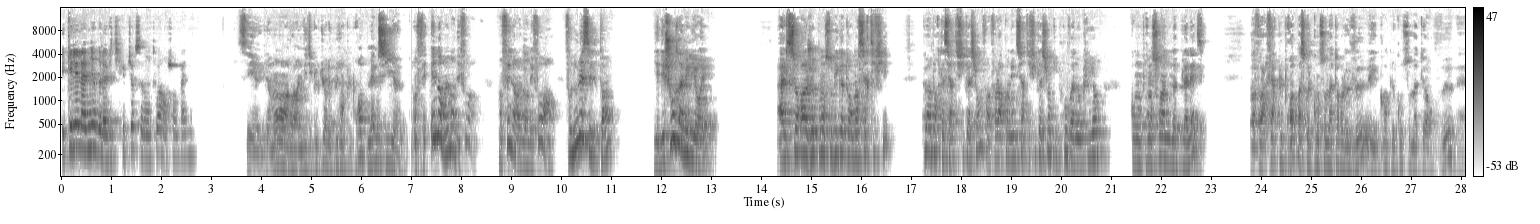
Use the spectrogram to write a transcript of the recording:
Et quel est l'avenir de la viticulture selon toi en Champagne? C'est évidemment avoir une viticulture de plus en plus propre, même si euh, on fait énormément d'efforts. On fait énormément d'efforts. Hein. Faut nous laisser le temps. Il y a des choses à améliorer. Elle sera, je pense, obligatoirement certifiée. Peu importe la certification, il va falloir qu'on ait une certification qui prouve à nos clients qu'on prend soin de notre planète. Il va falloir faire plus propre parce que le consommateur le veut, et quand le consommateur veut, ben,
